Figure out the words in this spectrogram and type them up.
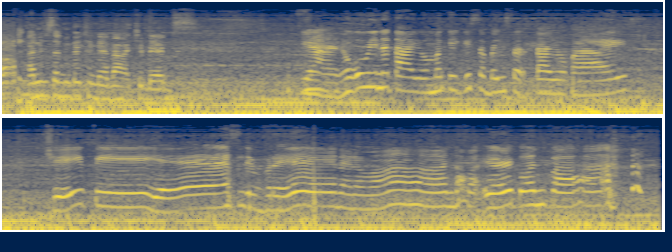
bakit? Ano sabihin kay Chibeba Chibebs? Yan, uuwi na tayo. Magkikisabay sa tayo kay JP. Yes, libre na naman. Naka-aircon pa.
